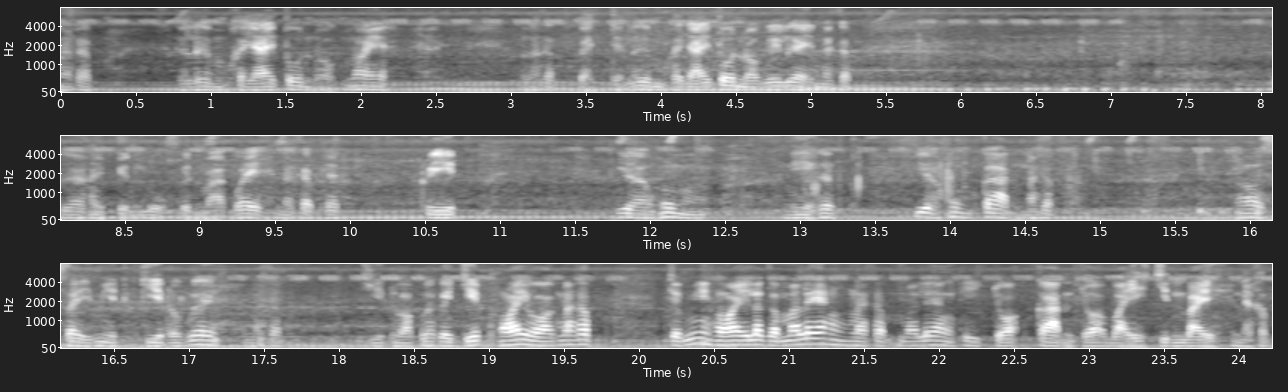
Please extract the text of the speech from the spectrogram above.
นะครับ ก็เริ่มขยายต้นออกหน้อยนะครับก็จะเริ่มขยายต้นออกเรื่อยๆนะครับ เพื่อให้เป็นลูกเป็นหมากไว้นะครับแพทย์กรีดเยื่อหุ้มนี่ครับเยื่อหุ้มก้านนะครับ เอาใส่มีดกรีดออกเลยนะครับ กีดออกแล้วก็เจ็บห้อยออกนะครับ จะมีห้อยแล้วก็แมลงนะครับมแมลงที่เจาะก้านเจาะใบกินใบนะครับ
